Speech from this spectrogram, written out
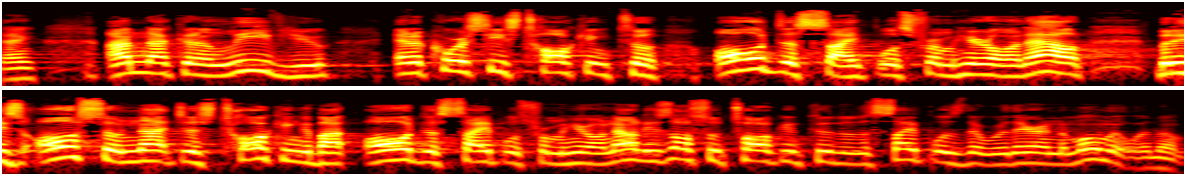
Okay? I'm not going to leave you. And of course, he's talking to all disciples from here on out, but he's also not just talking about all disciples from here on out, he's also talking to the disciples that were there in the moment with him.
